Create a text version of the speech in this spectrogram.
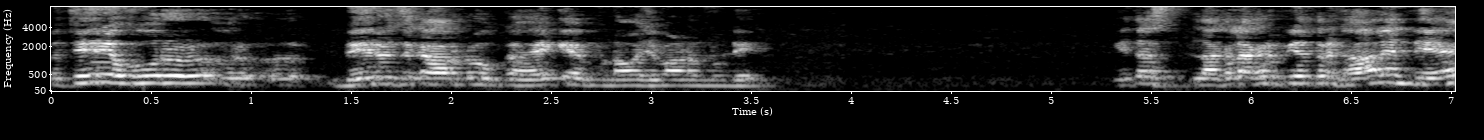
ਬਥੇਰੇ ਹੋਰ ਬੇਰੁਜ਼ਗਾਰ ਲੋਕ ਹੈਗੇ ਨੌਜਵਾਨ ਮੁੰਡੇ। ਇਹ ਤਾਂ ਲੱਖ ਲੱਖ ਰੁਪਏ ਤਨਖਾਹ ਲੈਂਦੇ ਆ।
